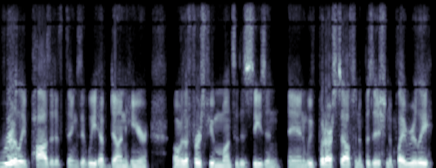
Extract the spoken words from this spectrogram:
really positive things that we have done here over the first few months of the season. And we've put ourselves in a position to play really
